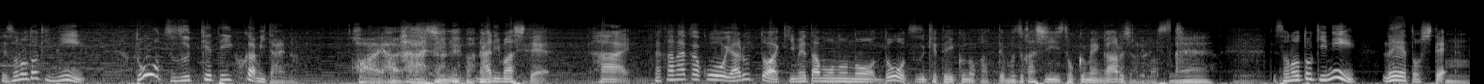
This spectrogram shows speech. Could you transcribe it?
でその時にどう続けていくかみたいなはいはい。はい話になりまして、はい、なかなかこうやるとは決めたもののどう続けていくのかって難しい側面があるじゃないですか。すね。でその時に例として。うんうん。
